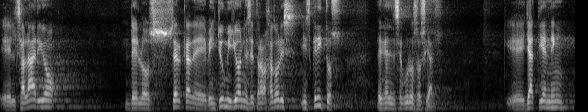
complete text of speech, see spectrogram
el salario de los cerca de 21 millones de trabajadores inscritos en el Seguro Social, que ya tienen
